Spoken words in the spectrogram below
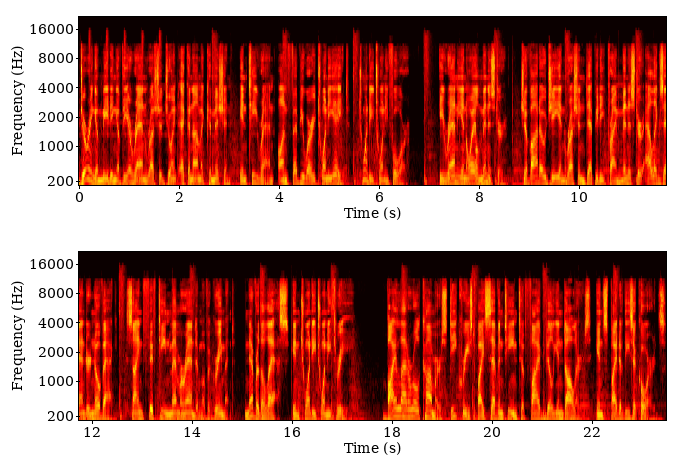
During a meeting of the Iran-Russia Joint Economic Commission in Tehran on February 28, 2024, Iranian oil minister Javad Oji and Russian Deputy Prime Minister Alexander Novak signed 15 Memorandum of Agreement. Nevertheless, in 2023, bilateral commerce decreased by 17 to $5 billion in spite of these accords.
